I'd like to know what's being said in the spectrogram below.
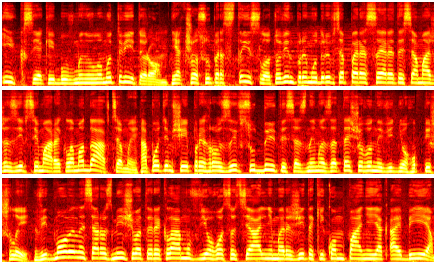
X, який був минулому твіттером. Якщо супер стисло, то він примудрився пересеритися майже зі всіма рекламодавцями, а потім ще й пригрозив судитися з ними за те, що вони від нього пішли. Відмовилися розміщувати рекламу в його соціальній мережі такі компанії, як IBM,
